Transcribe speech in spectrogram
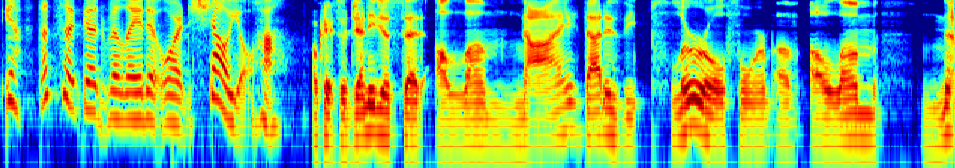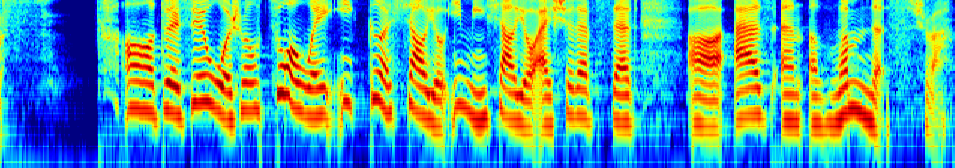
yeah，that's a good related word，校友哈。 Okay, so Jenny just said alumni. That is the plural form of alumnus. 哦，对，所以我说作为一个校友，一名校友，I should have said，呃、a s an alumnus，是吧？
